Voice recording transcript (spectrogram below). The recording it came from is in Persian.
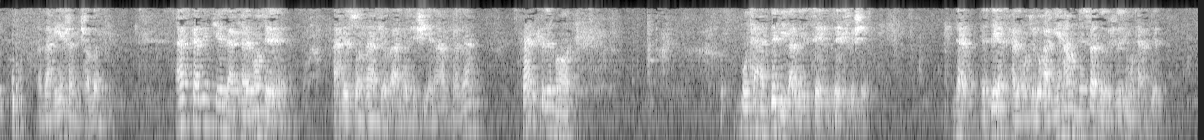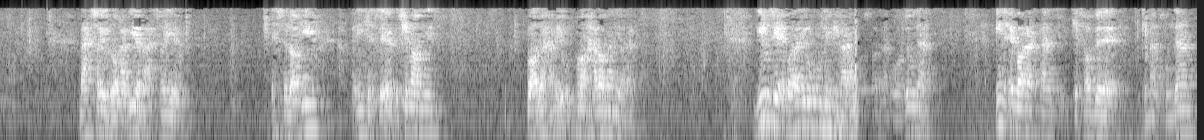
و بقیهش هم انشاءالله میگیم. از کردیم که در کلمات اهل سنت یا بعضا که شیعه نقل کردن فرق شده ما متعددی برای سهر ذکر بشه. در عده از کلمات لغوی هم نسبت داده شده که متعدد. بحث های لغوی و بحث های اصطلاحی این که سهر به چه معنی و آیا همه اونها حرامن یا نه؟ دیروز یه عبارتی رو خوندیم که مرحوم استاد هم ارده بودن. این عبارت از کتاب که من خوندم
